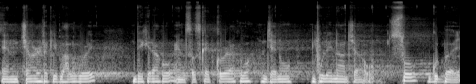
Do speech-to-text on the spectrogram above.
অ্যান্ড চ্যানেলটাকে ভালো করে দেখে রাখো অ্যান্ড সাবস্ক্রাইব করে রাখো, যেন ভুলে না যাও। সো গুড বাই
